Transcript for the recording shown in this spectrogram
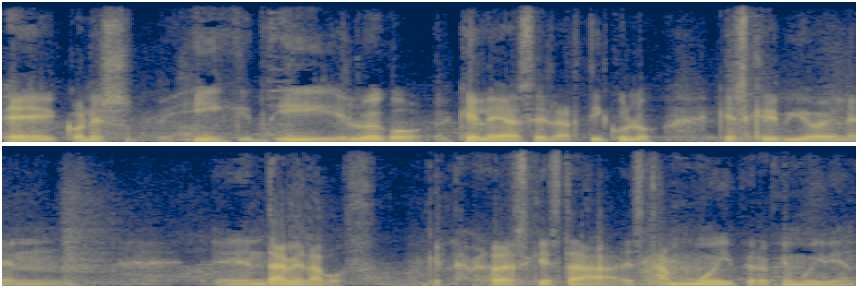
eh, con eso y, y, luego que leas el artículo que escribió él en, Dame la voz que la verdad es que está está muy pero que muy bien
